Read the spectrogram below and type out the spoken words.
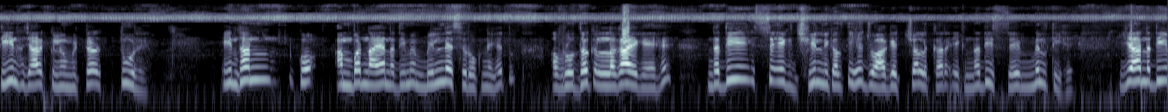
तीन हज़ार किलोमीटर दूर है। ईंधन को अंबरनाया नदी में मिलने से रोकने हेतु अवरोधक लगाए गए हैं। नदी से एक झील निकलती है जो आगे चलकर एक नदी से मिलती है। यह नदी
